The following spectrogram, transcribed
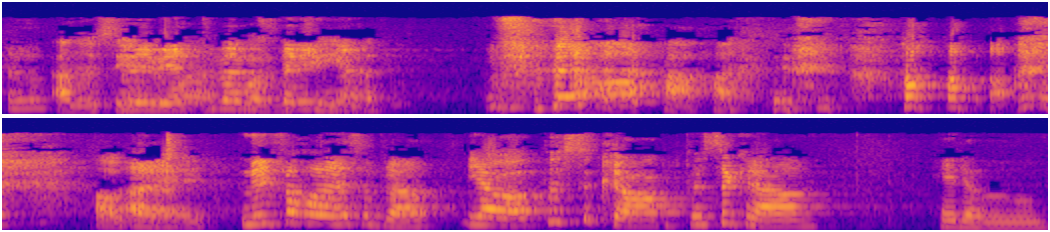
eh, analyserar Vi vet vem vi ska ringa. Ja. Okej. Ja, Ni får ha det så bra. Ja, puss och kram. Puss och kram. Hej då.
